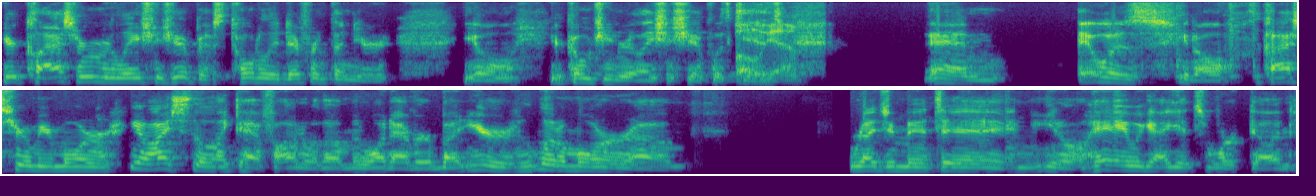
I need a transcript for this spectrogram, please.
your classroom relationship is totally different than your, you know, your coaching relationship with kids oh kids. yeah, and it was you know the classroom you're more you know i still like to have fun with them and whatever but you're a little more um regimented and you know hey we gotta get some work done.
